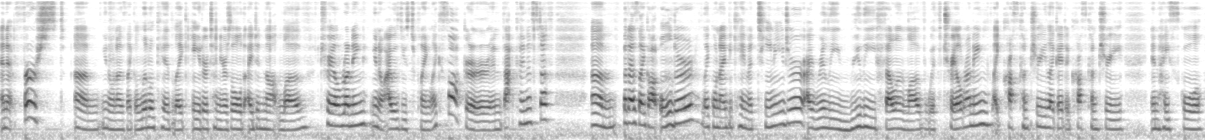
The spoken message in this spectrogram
And at first, um, you know, when I was like a little kid, like eight or 10 years old, I did not love trail running. You know, I was used to playing like soccer and that kind of stuff. Um, but as I got older, like when I became a teenager, I really, really fell in love with trail running, like cross country, like I did cross country in high school.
